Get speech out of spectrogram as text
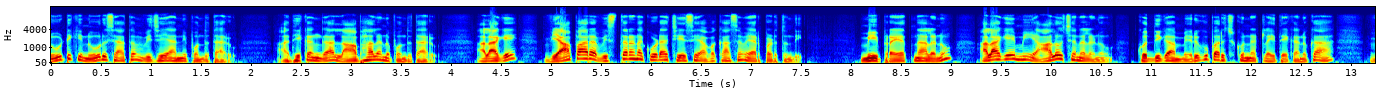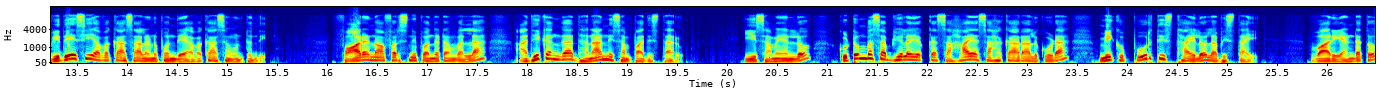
నూటికి నూరు శాతం విజయాన్ని పొందుతారు. అధికంగా లాభాలను పొందుతారు. అలాగే వ్యాపార విస్తరణ కూడా చేసే అవకాశం ఏర్పడుతుంది. మీ ప్రయత్నాలను అలాగే మీ ఆలోచనలను కొద్దిగా మెరుగుపరుచుకున్నట్లయితే కనుక విదేశీ అవకాశాలను పొందే అవకాశం ఉంటుంది. ఫారెన్ ఆఫర్స్ని పొందటం వల్ల అధికంగా ధనాన్ని సంపాదిస్తారు. ఈ సమయంలో కుటుంబ సభ్యుల యొక్క సహాయ సహకారాలు కూడా మీకు పూర్తిస్థాయిలో లభిస్తాయి. వారి ఎండతో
